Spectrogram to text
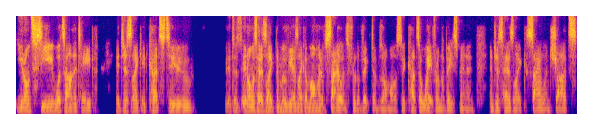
you don't see what's on the tape. It just like it cuts to it just, it almost has like the movie has like a moment of silence for the victims almost. It cuts away from the basement and and just has like silent shots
